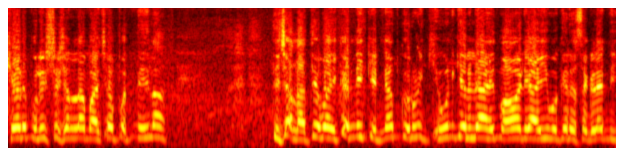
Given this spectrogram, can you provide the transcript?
खेड पोलीस स्टेशनला माझ्या पत्नीला तिच्या नातेवाईकांनी किडनॅप करून घेऊन गेलेले आहेत भाव आणि आई वगैरे सगळ्यांनी.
